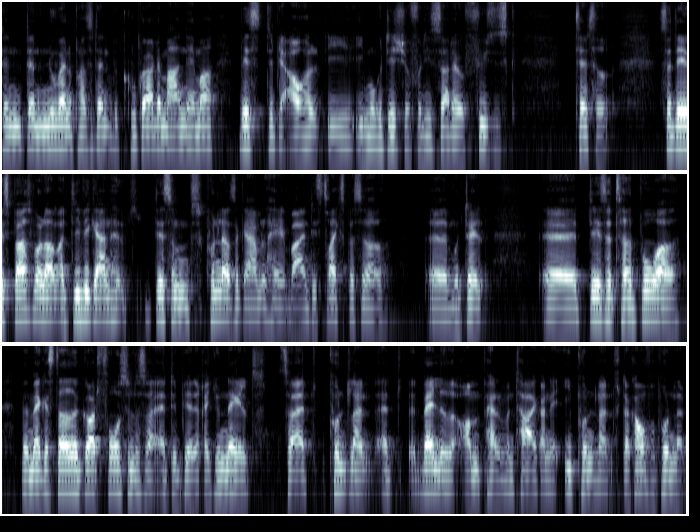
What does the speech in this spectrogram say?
den, den nuværende præsident vil kunne gøre det meget nemmere, hvis det bliver afholdt i, i Mogadishu, fordi så er det jo fysisk tæthed. Så det er et spørgsmål om, at de vil gerne have, det som Puntland så gerne vil have, var en distriktsbaseret øh, model. Øh, det er så taget bordet, men man kan stadig godt forestille sig, at det bliver regionalt. Så at, Puntland, at valget om parlamentarikerne i Puntland, der kommer fra Puntland,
